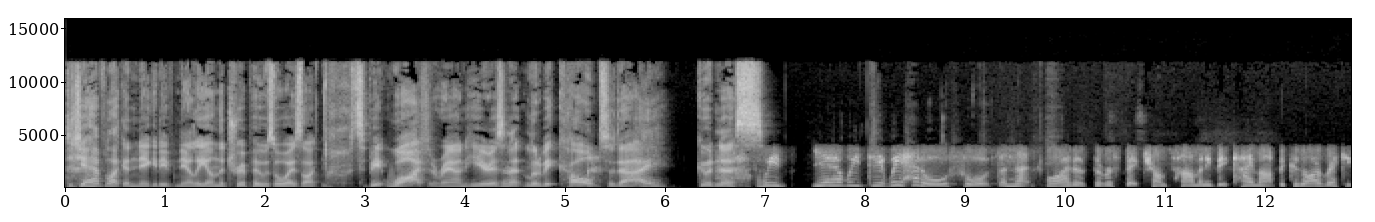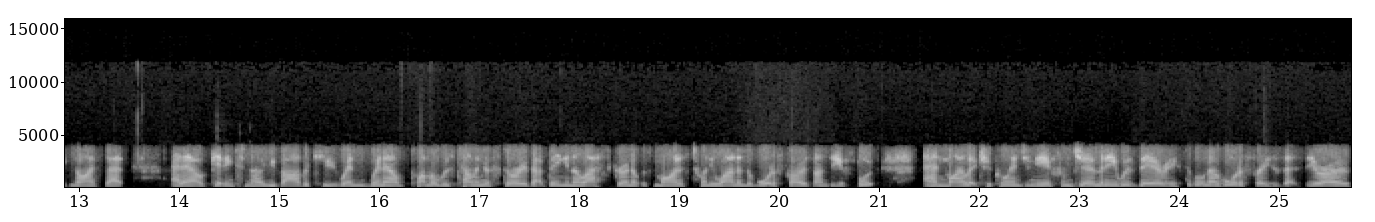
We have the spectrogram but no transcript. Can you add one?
Did you have like a negative Nelly on the trip who was always like, "Oh, it's a bit white around here, isn't it? A little bit cold today? Goodness. we, yeah, we did. We had all sorts, and that's why the, the respect trumps harmony bit came up because I recognised that at our getting to know you barbecue when when our plumber was telling a story about being in Alaska and it was minus 21 and the water froze under your foot and my electrical engineer from Germany was there and he said well no water freezes at zero you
